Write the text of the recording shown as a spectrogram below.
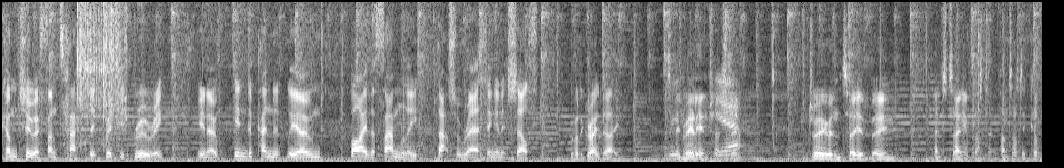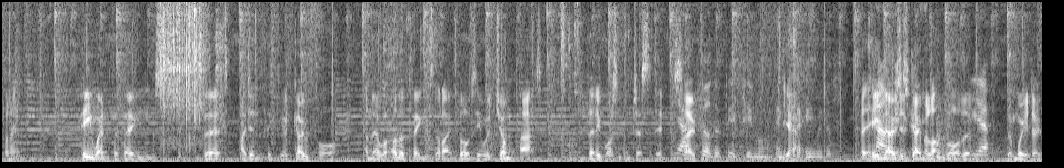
Come to a fantastic British brewery, you know, independently owned by the family. That's a rare thing in itself. We've had a great day. It's been really interesting. Yeah. Drew and Tee have been entertaining, fantastic company. He went for things that I didn't think he would go for, and there were other things that I thought he would jump at that he wasn't interested in. Yeah, so, I thought there'd be a few more things Yeah. that he would have. but he found knows his game a lot more than, Yeah. than we do.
